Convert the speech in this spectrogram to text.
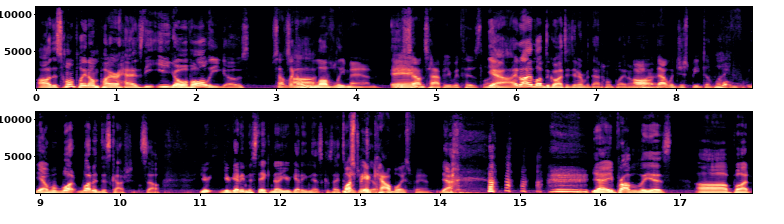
Uh, this home plate umpire has the ego of all egos. Sounds like Uh, a lovely man. He and- sounds happy with his life. Yeah, I'd, I'd love to go out to dinner with that home plate umpire. Oh, that would just be delightful. yeah. Well, what what a discussion. So, you're you're getting the steak. No, you're getting this because I told Must you be a to. Cowboys fan. Yeah, yeah, he probably is. Uh, but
